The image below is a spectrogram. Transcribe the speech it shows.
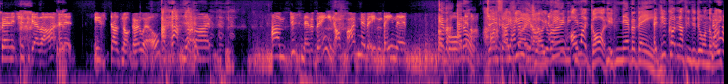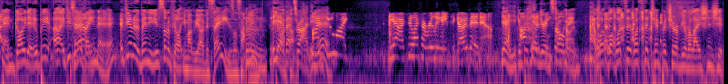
furniture together, and it is does not go well. But um, just never been. I've, I've never even been there Ever, before. at all? ever. Do Are you been on your joking? own? Oh You've- my God, You've if- never been. If you've got nothing to do on the No. weekend, go there. It'll be uh, if you've never outing. been there. If you've never been there, you sort of feel like you might be overseas or something. You feel yeah, like that's that. right. I Yeah. feel like, yeah, I feel like I really need to go there now. yeah, you can After pretend you're in it's been told. Stockholm. Uh, what, what, what's the what's the temperature of your relationship?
